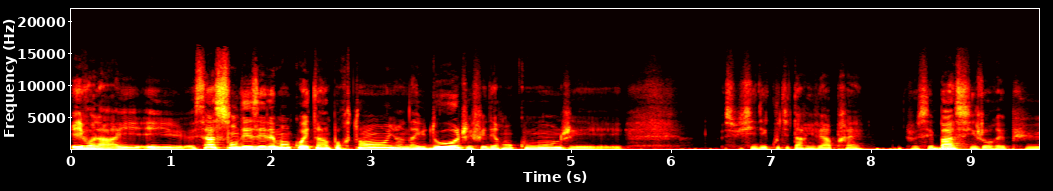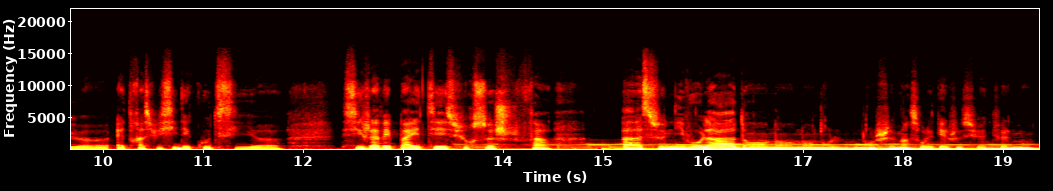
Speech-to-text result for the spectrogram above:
Et voilà, et, ça, ce sont des éléments qui ont été importants. Il y en a eu d'autres. J'ai fait des rencontres. J'ai suicide d'écoute est arrivé après. Je ne sais pas si j'aurais pu euh, être à suicide d'écoute si euh, si j'avais pas été sur ce, enfin, à ce niveau-là dans, le chemin sur lequel je suis actuellement.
